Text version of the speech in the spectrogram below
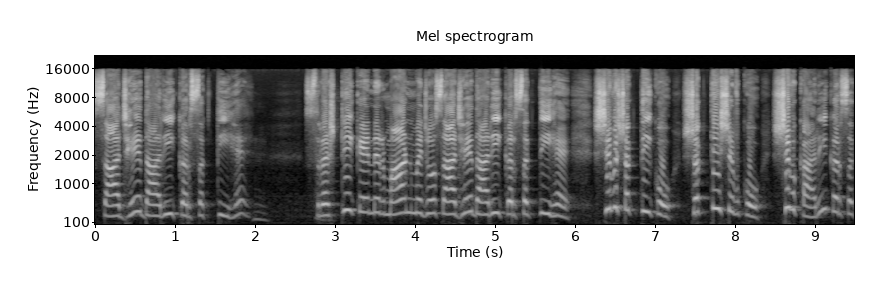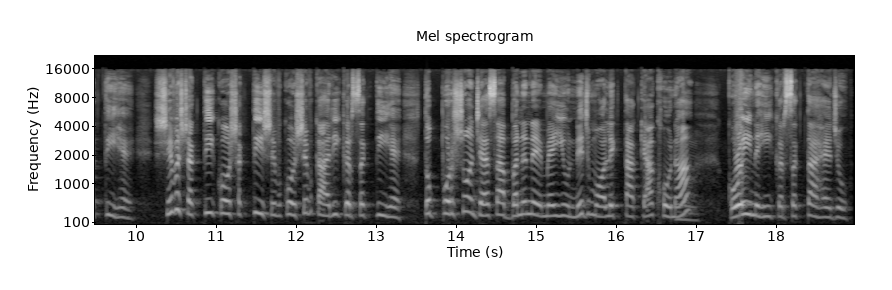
साझेदारी कर सकती है सृष्टि के निर्माण में जो साझेदारी कर सकती है शिव शक्ति को शक्ति शिव को शिवकारी कर सकती है शिव शक्ति को शक्ति शिव को शिवकारी कर सकती है तो पुरुषों जैसा बनने में यू निज मौलिकता क्या खोना कोई नहीं कर सकता है जो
